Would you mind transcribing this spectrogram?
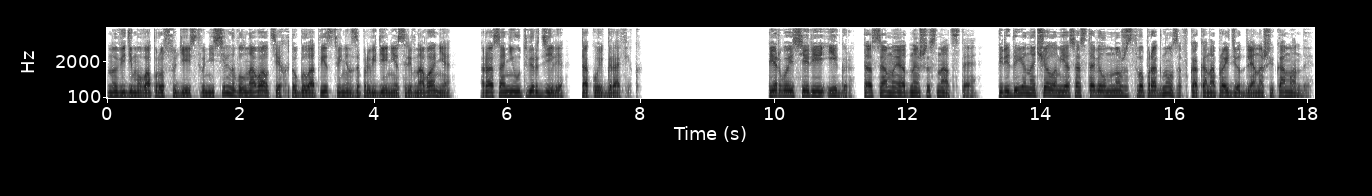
Но, видимо, вопрос судейства не сильно волновал тех, кто был ответственен за проведение соревнования, раз они утвердили такой график. Первая серия игр, та самая 1.16, перед ее началом я составил множество прогнозов, как она пройдет для нашей команды.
